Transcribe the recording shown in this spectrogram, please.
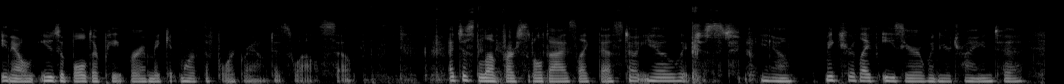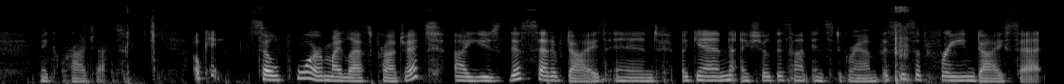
you know, use a bolder paper and make it more of the foreground as well. So I just love versatile dies like this, don't you? It just, you know, makes your life easier when you're trying to make a project. Okay, so for my last project, I used this set of dies, and again, I showed this on Instagram. This is a frame die set,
